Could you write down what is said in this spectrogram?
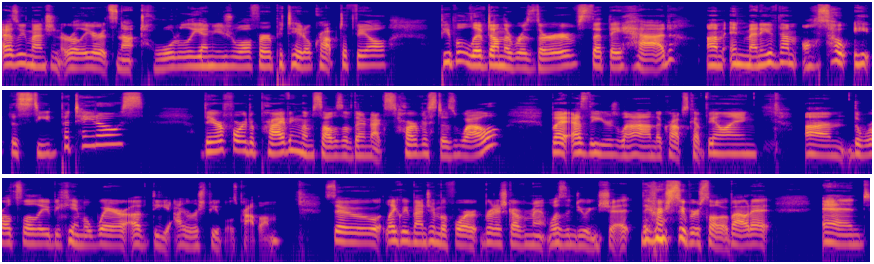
as we mentioned earlier, it's not totally unusual for a potato crop to fail. People lived on the reserves that they had, um, and many of them also ate the seed potatoes, therefore depriving themselves of their next harvest as well. But as the years went on, the crops kept failing um, the world slowly became aware of the Irish people's problem. So, like we mentioned before, British government wasn't doing shit. They were super slow about it, and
